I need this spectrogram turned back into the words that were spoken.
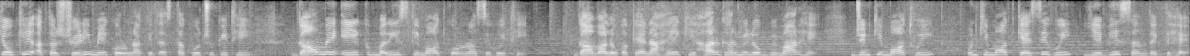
क्योंकि अतरश्रेणी में कोरोना की दस्तक हो चुकी थी। गाँव में एक मरीज़ की मौत कोरोना से हुई थी। गाँव वालों का कहना है की हर घर में लोग बीमार है। जिनकी मौत हुई, उनकी मौत कैसे हुई, ये भी संदिग्ध है,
